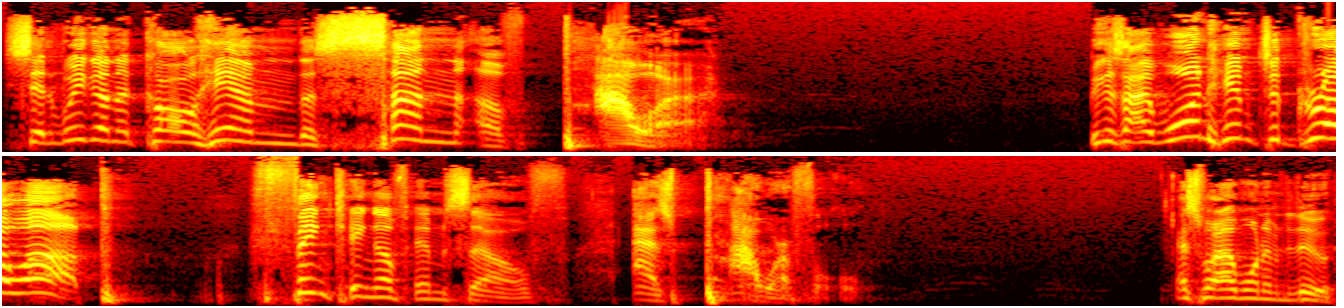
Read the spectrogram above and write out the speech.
said, We're going to call him the son of power. Because I want him to grow up thinking of himself as powerful. That's what I want him to do.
